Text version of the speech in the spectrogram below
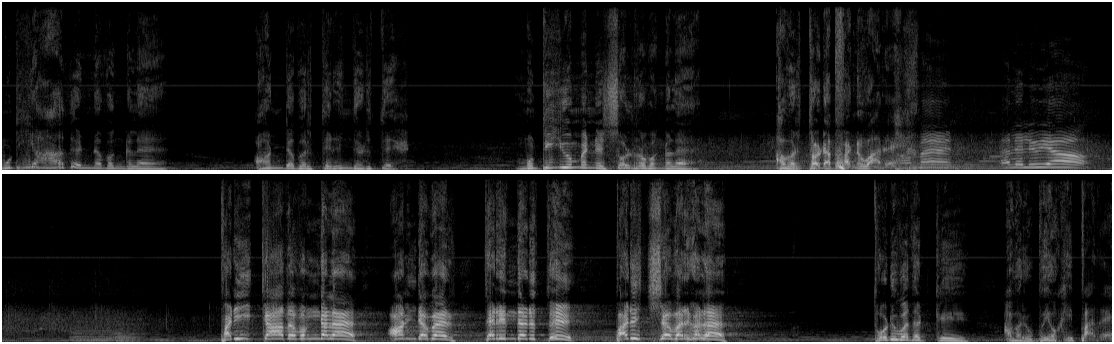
முடியாதவங்களை ஆண்டவர் தெரிந்தெடுத்து முடியும் என்று சொல்றவங்களை அவர் தொட பண்ணுவாரு. படிக்காதவங்களை ஆண்டவர் தெரிந்தெடுத்து படிச்சவர்களை தொடுவதற்கு அவர் உபயோகிப்பாரு.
